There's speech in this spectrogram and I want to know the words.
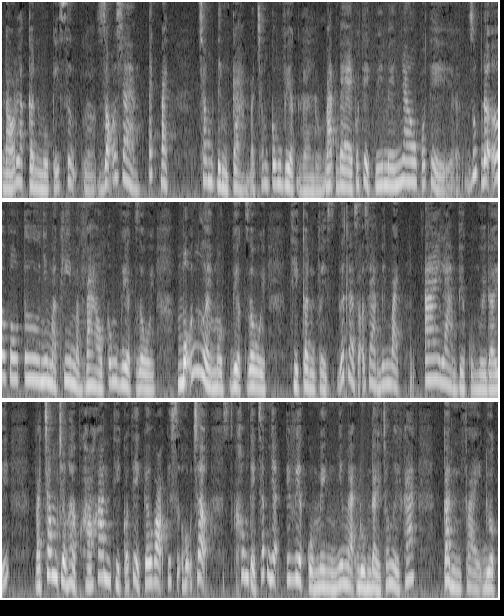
Đó là cần một cái sự ờ, rõ ràng tách bạch trong tình cảm và trong công việc. Vâng, đúng. bạn bè có thể quý mến nhau có thể ờ, giúp đỡ vô tư nhưng mà khi mà vào công việc rồi mỗi người một việc rồi thì cần phải rất là rõ ràng minh bạch. Ai làm việc của người đấy và trong trường hợp khó khăn thì có thể kêu gọi cái sự hỗ trợ. Không thể chấp nhận cái việc của mình nhưng mà lại đùn đẩy cho người khác. Cần phải được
